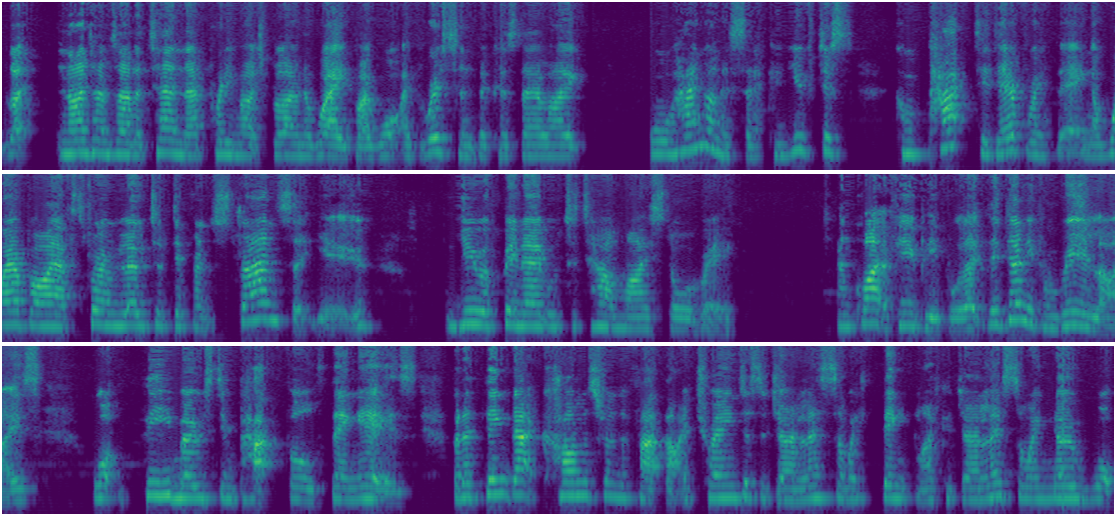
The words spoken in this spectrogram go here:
like nine times out of ten they're pretty much blown away by what i've written because they're like well hang on a second. You've just compacted everything and whereby i've thrown loads of different strands at you you have been able to tell my story. And quite a few people like they don't even realize what the most impactful thing is. But i think that comes from the fact that i trained as a journalist so i think like a journalist so i know what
